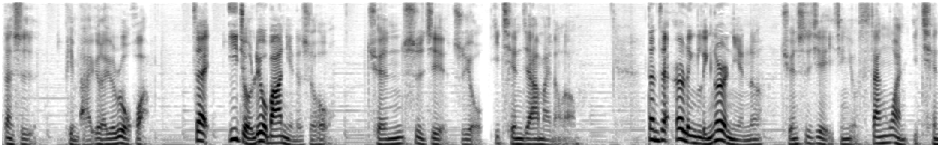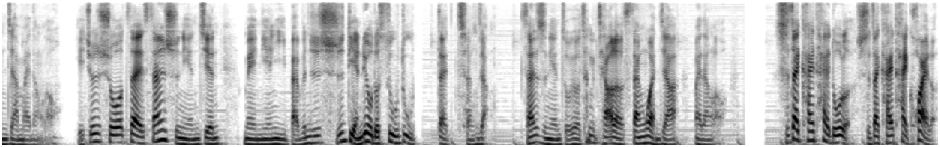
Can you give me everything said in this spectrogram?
但是品牌越来越弱化。在一九六八年的时候，全世界只有一千家麦当劳，但在二零零二年呢？全世界已经有三万一千家麦当劳，也就是说，在三十年间，每年以百分之十点六的速度在成长，三十年左右增加了三万家麦当劳，实在开太多了，实在开太快了，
